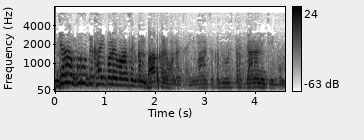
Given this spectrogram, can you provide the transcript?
जहाँ गुरु दिखाई पड़े, वहाँ से एकदम भाग खड़े होना चाहिए। वहाँ से कभी उस तरफ़ जाना नहीं चाहिए भूल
